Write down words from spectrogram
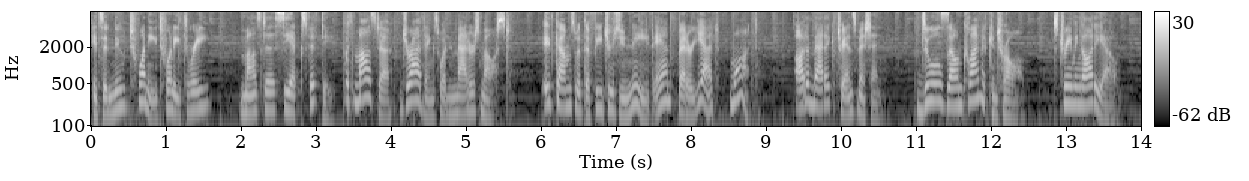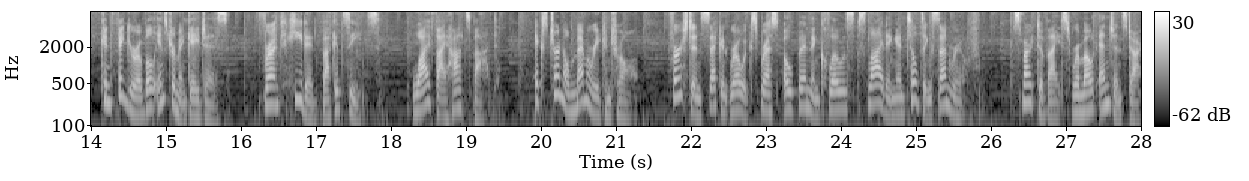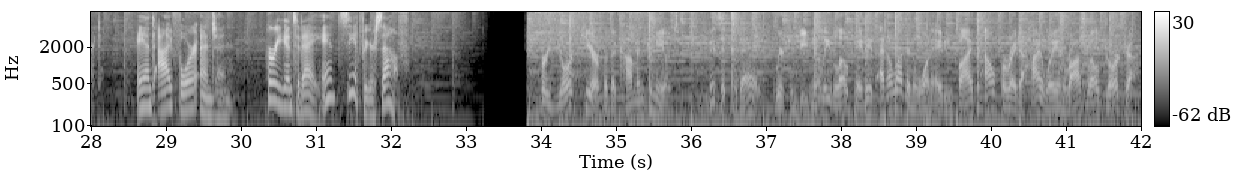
It's a new 2023 Mazda CX50. With Mazda, driving's what matters most. It comes with the features you need and, better yet, want. Automatic transmission, dual zone climate control, streaming audio, configurable instrument gauges, front heated bucket seats, Wi Fi hotspot, external memory control, first and second row express open and close sliding and tilting sunroof, smart device remote engine start, and i4 engine. Hurry in today and see it for yourself. For your cure for the common commute, visit today. We're conveniently located at 11185 Alpharetta Highway in Roswell, Georgia.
